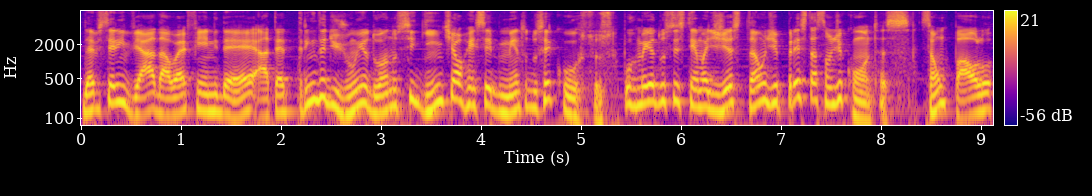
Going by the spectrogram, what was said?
deve ser enviada ao FNDE até 30 de junho do ano seguinte ao recebimento dos recursos, por meio do sistema de gestão de prestação de contas. São Paulo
